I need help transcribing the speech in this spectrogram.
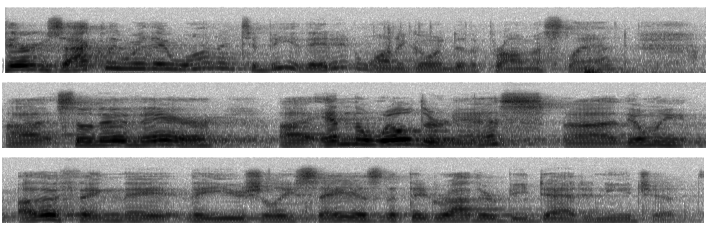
they're exactly where they wanted to be. They didn't want to go into the promised land. Uh, so they're there uh, in the wilderness. Uh, the only other thing they, they usually say is that they'd rather be dead in Egypt.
